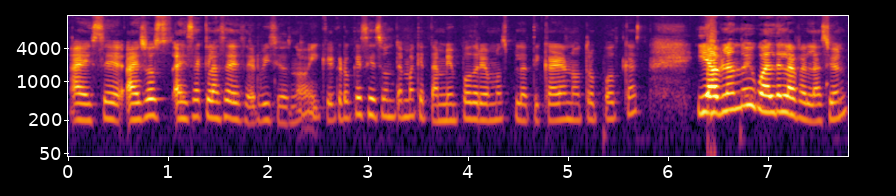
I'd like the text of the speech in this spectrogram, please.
a ese, a esos, a esa clase de servicios, ¿no? Y que creo que sí es un tema que también podríamos platicar en otro podcast. Y hablando igual de la relación,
